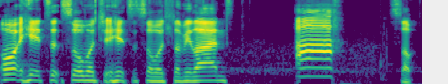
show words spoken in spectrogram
Oh, it hits it so much. It hits it so much. Let me land. Ah! Stop.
